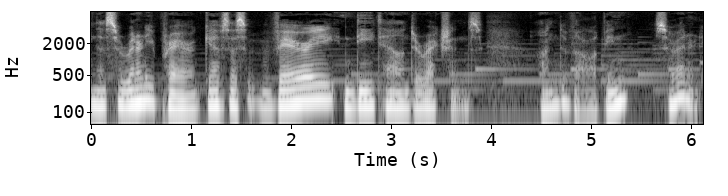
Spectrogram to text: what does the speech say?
the Serenity Prayer gives us very detailed directions on developing serenity.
